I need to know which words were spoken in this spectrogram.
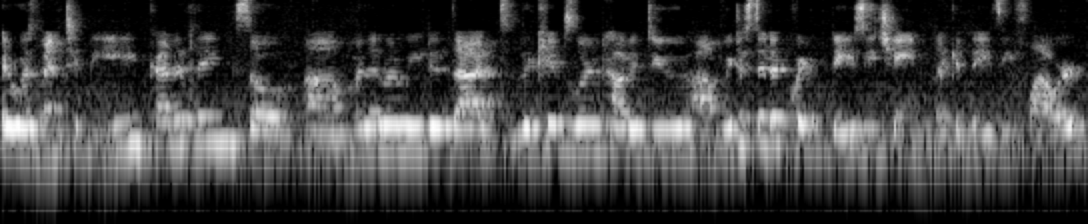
it was meant to be kind of thing. So, um, and then when we did that, the kids learned how to do, um, we just did a quick daisy chain, like a daisy flower.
